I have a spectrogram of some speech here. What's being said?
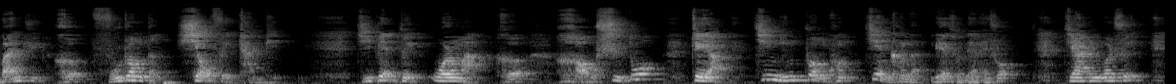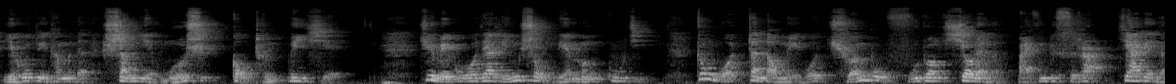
玩具和服装等消费产品。即便对沃尔玛和好事多这样经营状况健康的连锁店来说，加征关税也会对他们的商业模式构成威胁。据美国国家零售联盟估计。中国占到美国全部服装销量的百分之四十二，家电的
